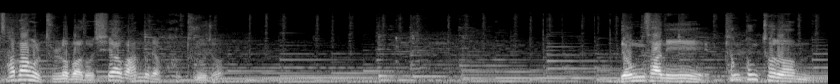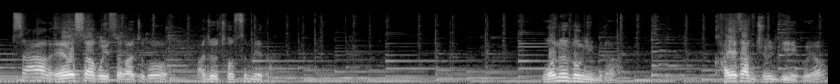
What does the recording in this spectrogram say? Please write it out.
사방을 둘러봐도 시야가 한눈에 확 들어오죠. 명산이 평풍처럼 싹 에어싸고 있어가지고 아주 좋습니다. 원우봉입니다. 가야산 줄기이고요.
